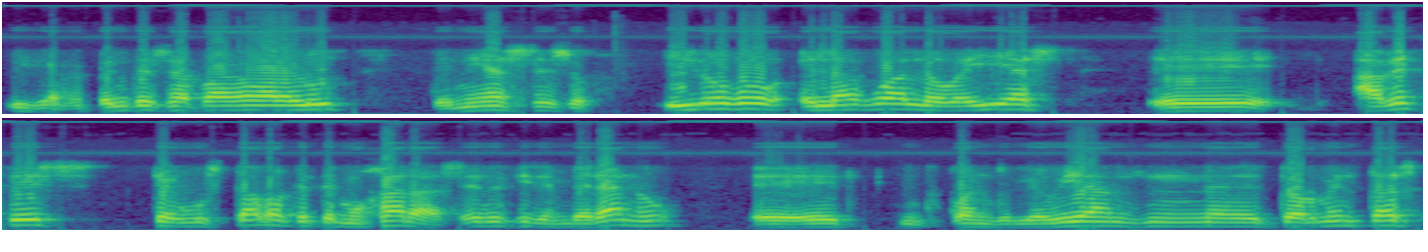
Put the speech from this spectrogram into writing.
y de repente se apagaba la luz, tenías eso. Y luego el agua lo veías, eh, a veces te gustaba que te mojaras, es decir, en verano, eh, cuando llovían eh, tormentas,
